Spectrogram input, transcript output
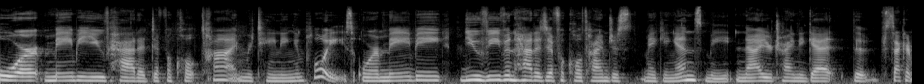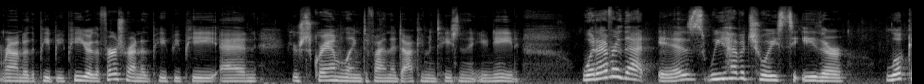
or maybe you've had a difficult time retaining employees, or maybe you've even had a difficult time just making ends meet. Now you're trying to get the second round of the PPP or the first round of the PPP, and you're scrambling to find the documentation that you need. Whatever that is, we have a choice to either look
